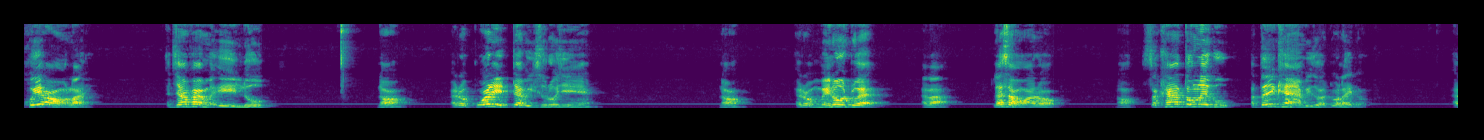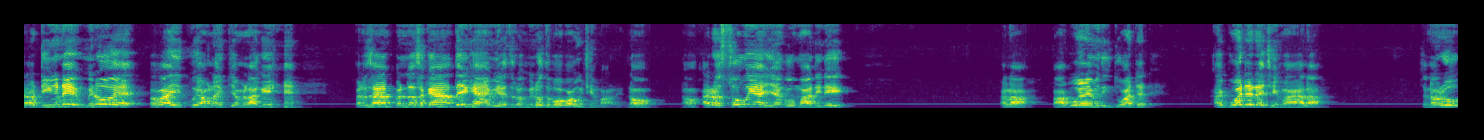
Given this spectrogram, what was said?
ခွဲအောင်လိုက်အကြမ်းဖက်မအေးလို့နော်အဲ့တော့ပွဲတွေတက်ပြီဆိုလို့ရှိရင်နော်အဲ့တော့မင်းတို့အတွက်ဟလာလက်ဆောင်ကတော့နော်စခန်း3လေးခုအသိမ်းခံရပြီဆိုတော့တွက်လိုက်တော့အဲ့တော့ဒီကနေ့မင်းတို့ရဲ့ဘာဘာကြီးခွဲအောင်လိုက်ပြန်မလာခင်ဘယ်နှစဘယ်နှစကန်အသိမ်းခံရပြီလဲဆိုတော့မင်းတို့သဘောပေါက်ပြီထင်ပါတယ်နော် နော်အဲ့တော့စိုးဝင်းရရန်ကုန်မှာဒီနေ့ဟလာဘာပွဲလဲမသိသွားတက်တယ်အဲ့ပွဲတက်တဲ့အချိန်မှာဟလာကျွန်တော်တို့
